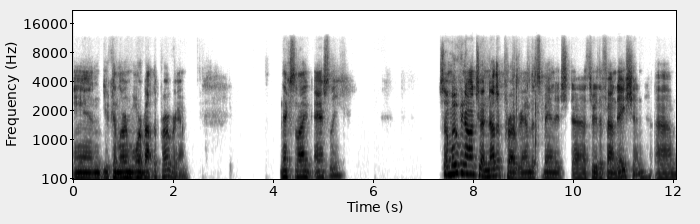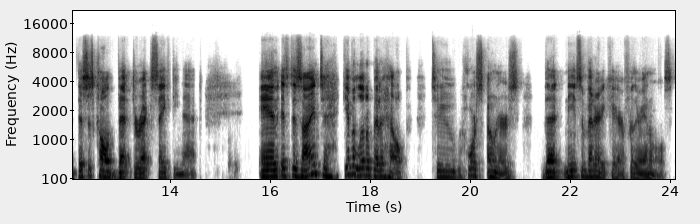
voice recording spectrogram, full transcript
and you can learn more about the program. Next slide, Ashley. So moving on to another program that's managed uh, through the foundation. Um, this is called Vet Direct Safety Net. And it's designed to give a little bit of help to horse owners that need some veterinary care for their animals.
